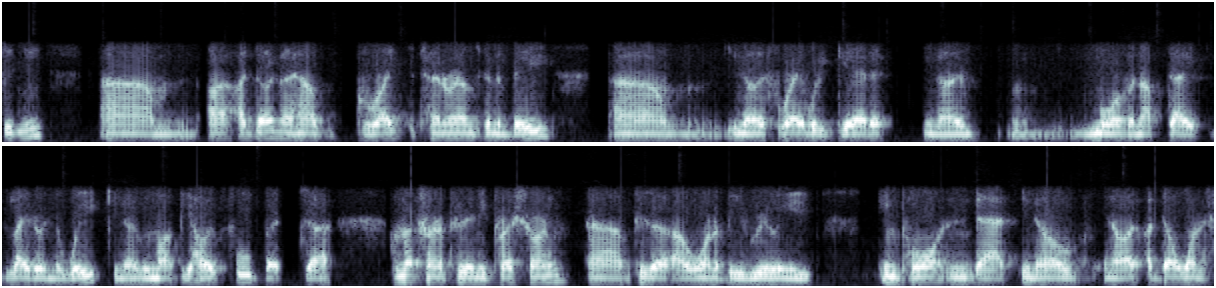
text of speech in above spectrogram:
Sydney. Um, I, I, don't know how great the turnaround is going to be. Um, you know, if we're able to get it, you know, more of an update later in the week, you know, we might be hopeful. But uh, I'm not trying to put any pressure on him because uh, I, I want to be really important that you know you know I don't want to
